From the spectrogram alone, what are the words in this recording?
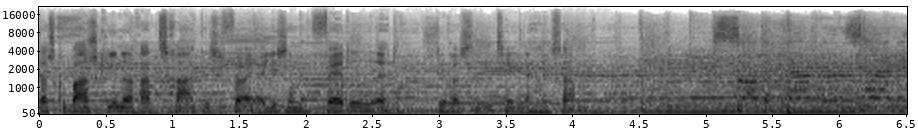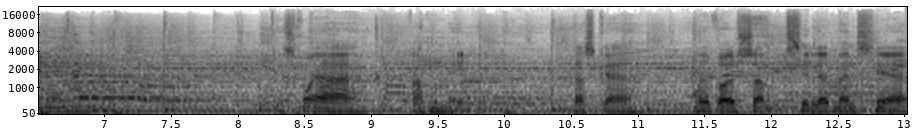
Der skulle bare ske noget ret tragisk, før jeg ligesom fattede, at det var sådan en ting, der hang sammen. Tror jeg er ret normalt egentlig. Der skal noget voldsomt til, at man ser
